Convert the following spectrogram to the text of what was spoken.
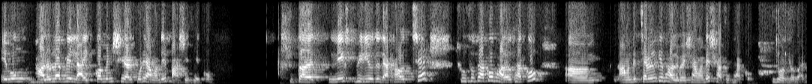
এবং ভালো লাগলে লাইক কমেন্ট শেয়ার করে আমাদের পাশে থেকো। নেক্সট ভিডিওতে দেখা হচ্ছে। সুস্থ থাকো ভালো থাকো। আম, আমাদের চ্যানেলকে ভালোবেসে আমাদের সাথে থাকো। ধন্যবাদ।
